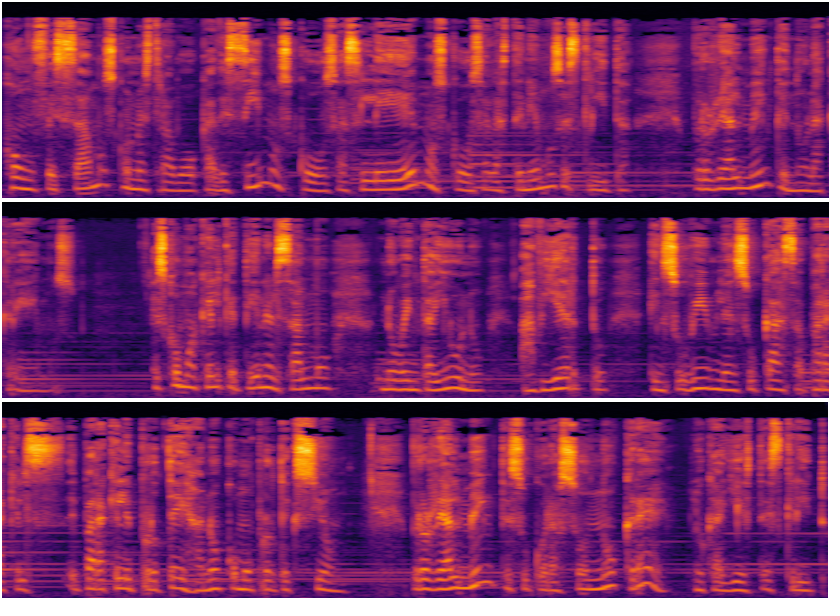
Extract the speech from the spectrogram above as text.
confesamos con nuestra boca, decimos cosas, leemos cosas, las tenemos escritas, pero realmente no la creemos. Es como aquel que tiene el Salmo 91 abierto en su Biblia, en su casa, para que, para que le proteja, ¿no? Como protección. Pero realmente su corazón no cree lo que allí está escrito.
